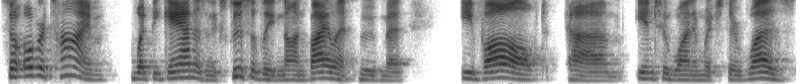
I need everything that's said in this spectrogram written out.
So over time, what began as an exclusively nonviolent movement evolved um, into one in which there was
